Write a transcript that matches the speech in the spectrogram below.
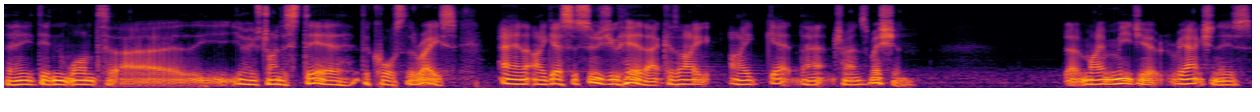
Then he didn't want, uh, you know, he was trying to steer the course of the race. And I guess as soon as you hear that, because I, I get that transmission, uh, my immediate reaction is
